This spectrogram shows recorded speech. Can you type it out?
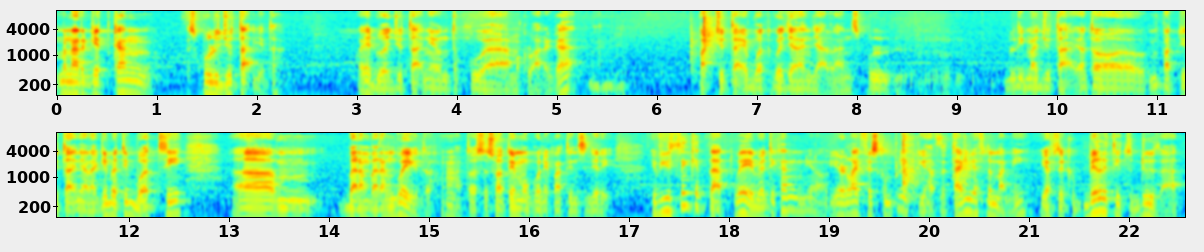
menargetkan 10 juta gitu. Oh ya 2 jutanya untuk gua sama keluarga. 4 juta ya buat gue jalan-jalan 10 5 juta atau 4 jutanya lagi berarti buat si em, barang-barang gue gitu atau sesuatu yang mau gue nikmatin sendiri. If you think it that way berarti kan you know your life is complete. You have the time you have the money you have the ability to do that.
